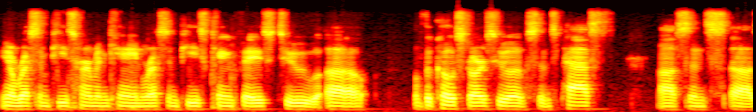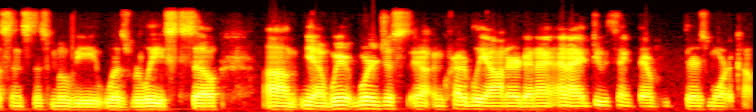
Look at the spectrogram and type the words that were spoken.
you know rest in peace Herman Cain, rest in peace King Face two uh, of the co-stars who have since passed uh, since uh, since this movie was released. So um, you know we're we're just uh, incredibly honored, and I and I do think there there's more to come.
